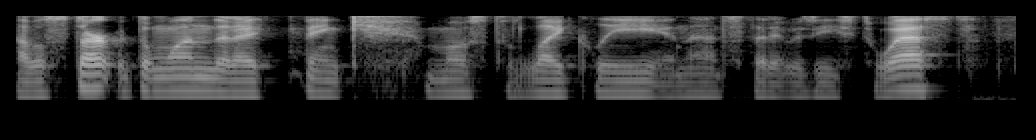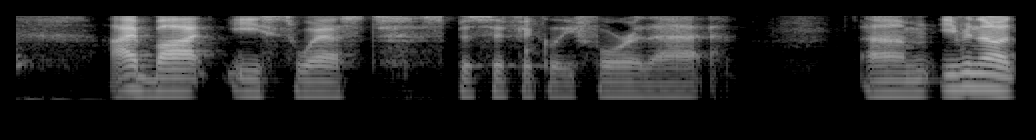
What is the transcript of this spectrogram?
I will start with the one that I think most likely, and that's that it was east west. I bought east west specifically for that. Um, even though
